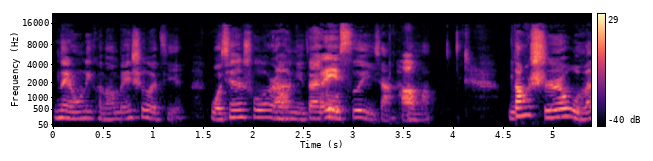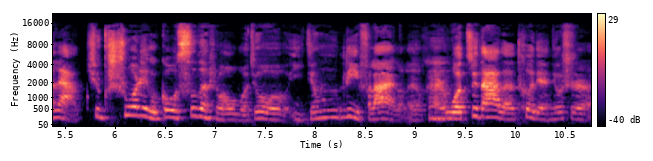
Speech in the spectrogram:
内容里可能没设计。我先说，然后你再构思一下，好吗？当时我们俩去说这个构思的时候，我就已经立 flag 了，就开始。我最大的特点就是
